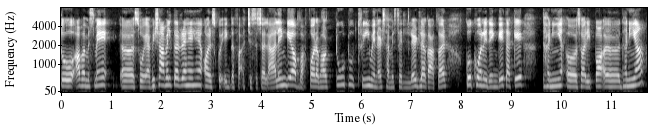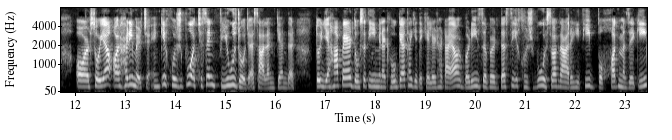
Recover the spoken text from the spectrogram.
तो अब हम इसमें सोया भी शामिल कर रहे हैं और इसको एक दफ़ा अच्छे से चला लेंगे। और for about two two three minutes हम इसे लिड लगाकर कुक होने देंगे ताकि धनिया सॉरी धनिया और सोया और हरी मिर्चें, इनकी खुशबू अच्छे से इन्फ्यूज़ हो जाए सालन के अंदर। तो यहाँ पर दो से तीन मिनट हो गया था, ये देखिए लिड हटाया और बड़ी ज़बरदस्ती खुशबू इस वक्त आ रही थी, बहुत मज़े की।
